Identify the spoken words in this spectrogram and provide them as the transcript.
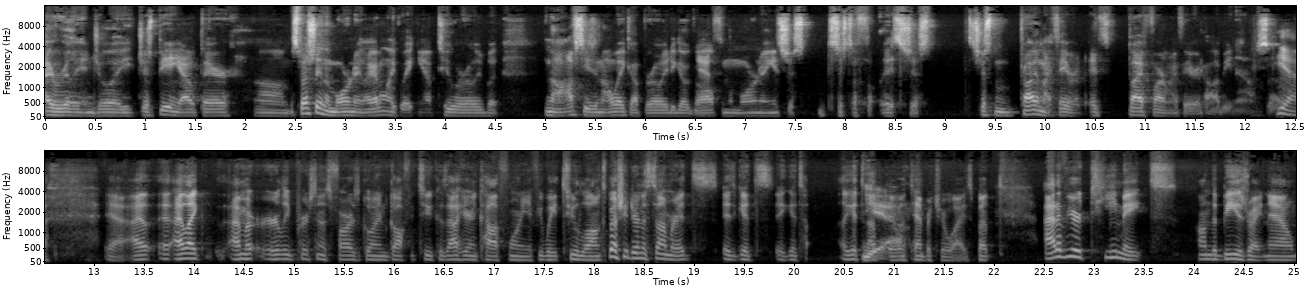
I really enjoy just being out there, um, especially in the morning. Like I don't like waking up too early, but in the off season, I'll wake up early to go golf in the morning. It's just, it's just a, it's just, it's just probably my favorite. It's by far my favorite hobby now. So Yeah, yeah. I I like. I'm an early person as far as going golfing too because out here in California, if you wait too long, especially during the summer, it's it gets it gets it gets up Yeah. there with temperature wise. But out of your teammates on the bees right now,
